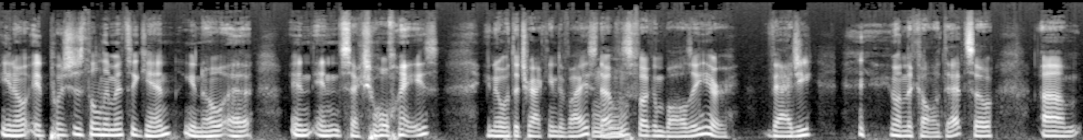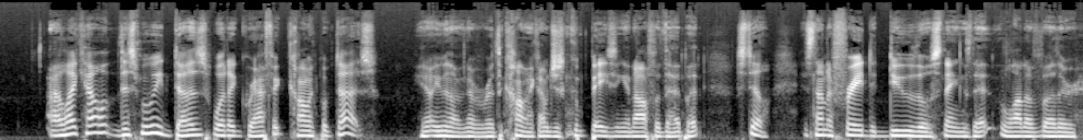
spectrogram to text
You know, it pushes the limits again. You know, uh, in in sexual ways. You know, with the tracking device, that Mhm. was fucking ballsy or vaggy, if you want to call it that. So, um, I like how this movie does what a graphic comic book does. You know, even though I've never read the comic, I'm just basing it off of that. But still, it's not afraid to do those things that a lot of other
